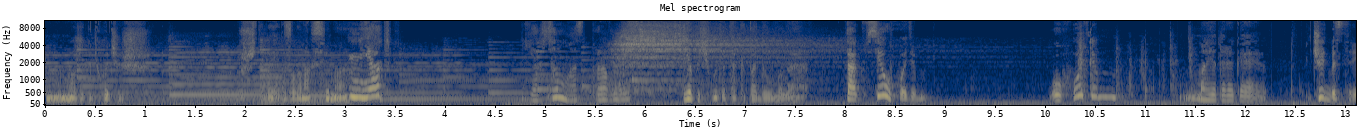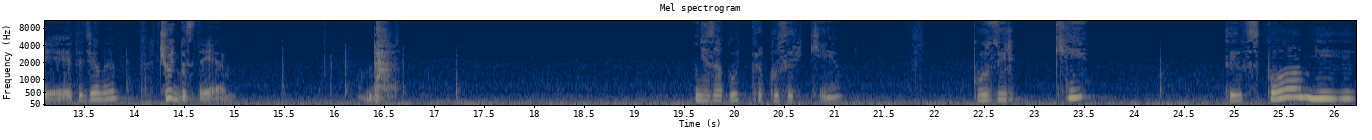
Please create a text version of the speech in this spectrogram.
Может быть, хочешь, чтобы я позвала Максима? Нет. Я сама справлюсь. Я почему-то так и подумала. Так, все уходим. Уходим Моя дорогая, чуть быстрее это делаем. Чуть быстрее. Да. Не забудь про пузырьки. Пузырьки ты вспомнишь.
